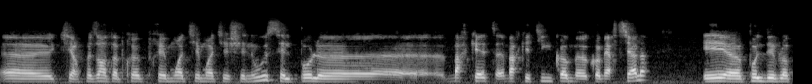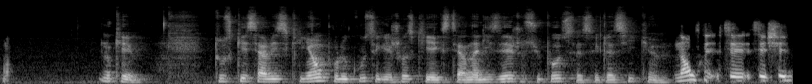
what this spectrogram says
euh, qui représentent à peu près moitié-moitié chez nous. C'est le pôle euh, market, marketing comme commercial et pôle développement. Ok. Tout ce qui est service client, pour le coup, c'est quelque chose qui est externalisé, je suppose, c'est classique. Non, c'est chez,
